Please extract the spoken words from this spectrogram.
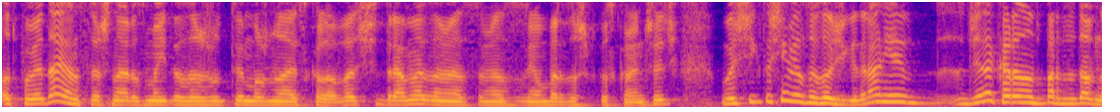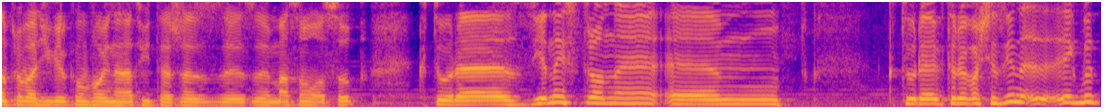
odpowiadając też na rozmaite zarzuty można eskalować dramę zamiast, zamiast ją bardzo szybko skończyć. Bo jeśli ktoś nie wie o co chodzi, generalnie Gina Carano od bardzo dawno prowadzi wielką wojnę na Twitterze z, z masą osób, które z jednej strony... em, które, które właśnie z jednej, jakby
